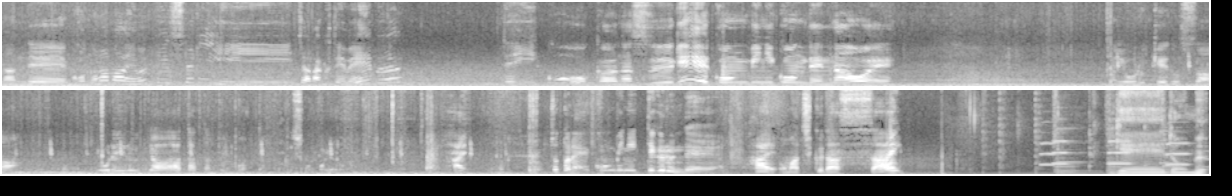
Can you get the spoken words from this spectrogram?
なんでこのまま MP3 じゃなくてウェーブで行こうかな。すげえコンビニ混んでんなおい。寄るけどさ寄れる？いやあったあったあった1個あった。よしここ寄ろう。はい。ちょっとねコンビニ行ってくるんではいお待ちください。ゲードム。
